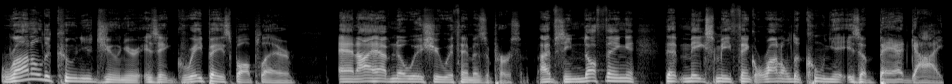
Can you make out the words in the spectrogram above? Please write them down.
Ronald Acuna Jr. is a great baseball player, and I have no issue with him as a person. I've seen nothing that makes me think Ronald Acuna is a bad guy.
